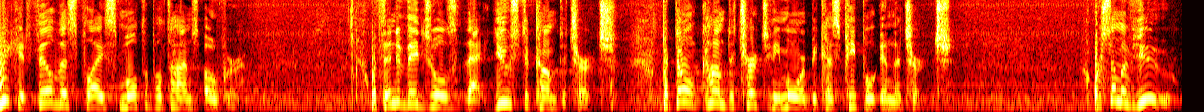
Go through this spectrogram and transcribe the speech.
We could fill this place multiple times over with individuals that used to come to church, but don't come to church anymore because people in the church. Or some of you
